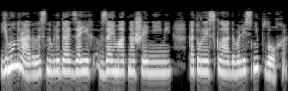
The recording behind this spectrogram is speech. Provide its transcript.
Ему нравилось наблюдать за их взаимоотношениями, которые складывались неплохо.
